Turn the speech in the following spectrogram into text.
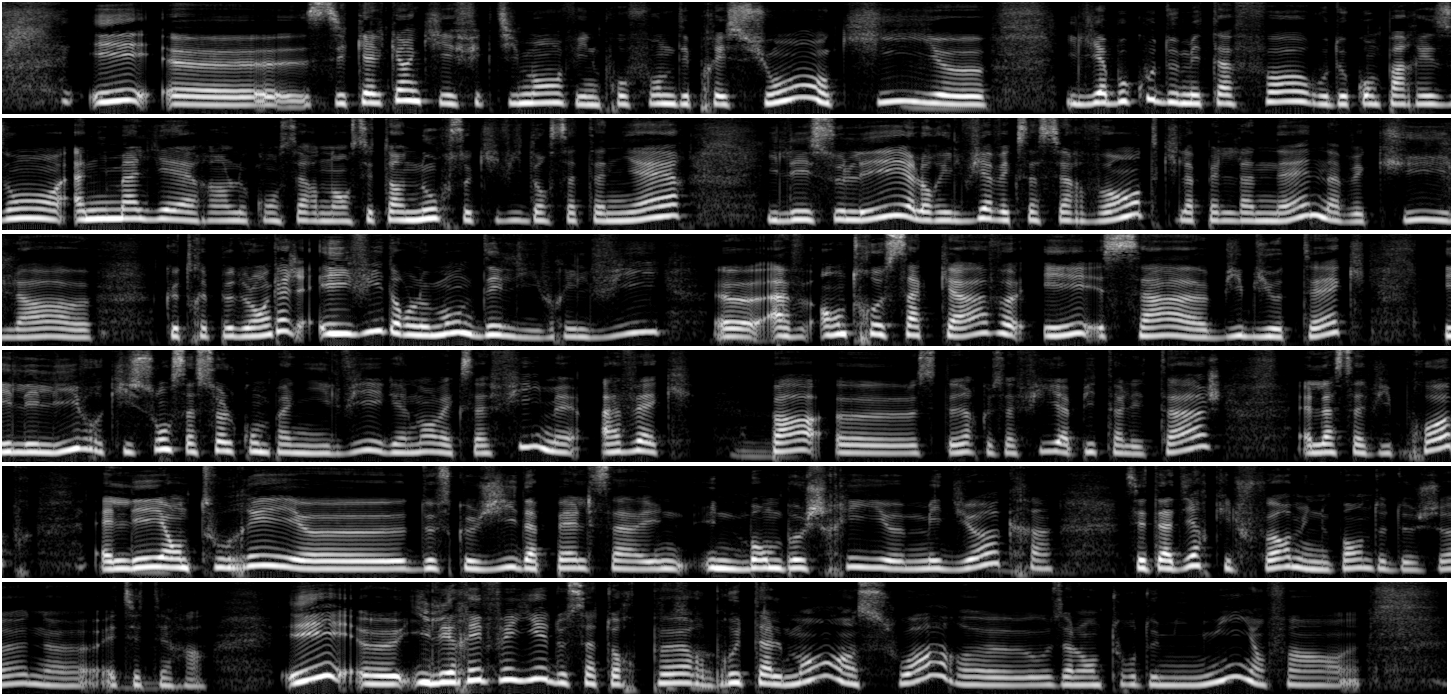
Et c'est quelqu'un qui effectivement vit une profonde dépression, qui, mm. il y a beaucoup de métaphores ou de comparaisons animalières hein, le concernant. C'est un ours qui vit dans sa tanière, il est esselé, alors il vit avec sa servante qu'il appelle la naine, avec qui il a que très peu de langage. Et il vit dans le monde des livres. Il vit euh, entre sa cave et sa bibliothèque et les livres qui sont sa seule compagnie. Il vit également avec sa fille, mais avec Mmh. Pas, euh, c'est-à-dire que sa fille habite à l'étage, elle a sa vie propre, elle est entourée euh, de ce que Gide appelle ça une, une bambocherie euh, médiocre, c'est-à-dire qu'il forme une bande de jeunes, etc. Et il est réveillé de sa torpeur brutalement un soir, aux alentours de minuit, enfin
